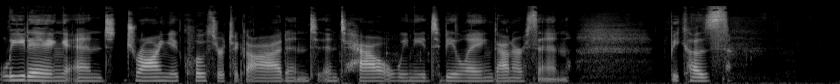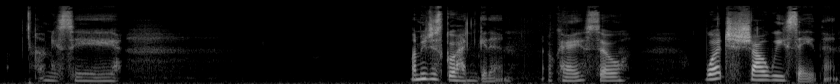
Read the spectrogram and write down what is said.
leading and drawing you closer to God and, and how we need to be laying down our sin. Because, let me see. Let me just go ahead and get in. Okay, so what shall we say then?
